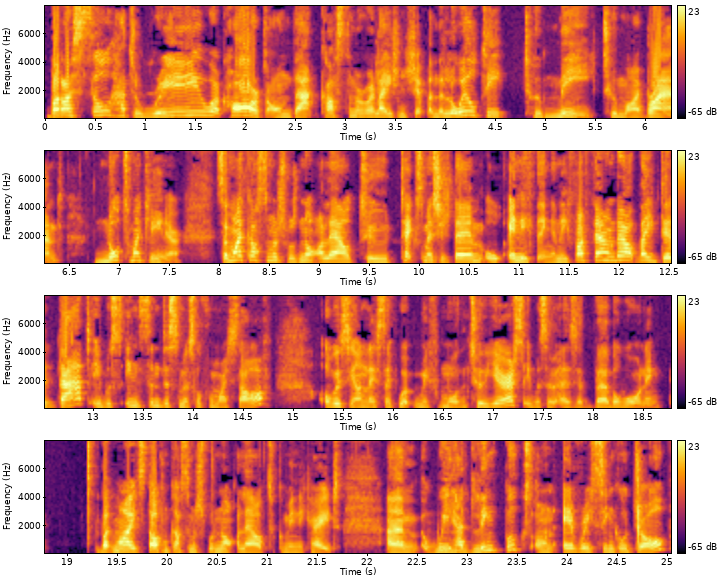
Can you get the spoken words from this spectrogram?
but I still had to really work hard on that customer relationship and the loyalty to me, to my brand not to my cleaner. So my customers was not allowed to text message them or anything. And if I found out they did that, it was instant dismissal from my staff. Obviously, unless they've worked with me for more than two years, it was a, as a verbal warning but my staff and customers were not allowed to communicate. Um, we had link books on every single job,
